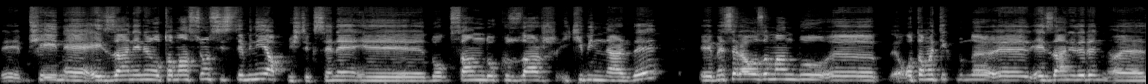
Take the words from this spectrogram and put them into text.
e şeyin e, eczanenin otomasyon sistemini yapmıştık sene e, 99'lar 2000'lerde. E, mesela o zaman bu e, otomatik bunlar e, eczanelerin e,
